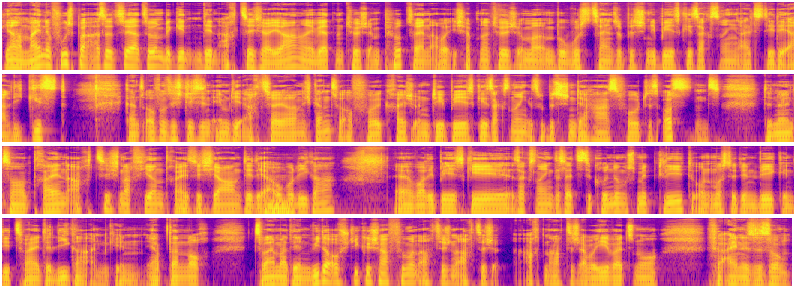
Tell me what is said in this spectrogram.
Ja, meine Fußballassoziation beginnt in den 80er Jahren und ihr werdet natürlich empört sein, aber ich habe natürlich immer im Bewusstsein so ein bisschen die BSG Sachsenring als DDR-Ligist. Ganz offensichtlich sind eben die 80er Jahre nicht ganz so erfolgreich und die BSG Sachsenring ist so ein bisschen der HSV des Ostens. Denn 1983, nach 34 Jahren DDR-Oberliga, äh, war die BSG Sachsenring das letzte Gründungsmitglied und musste den Weg in die zweite Liga angehen. Ihr habt dann noch zweimal den Wiederaufstieg geschafft, 85 und 80, 88, aber jeweils nur für eine Saison.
